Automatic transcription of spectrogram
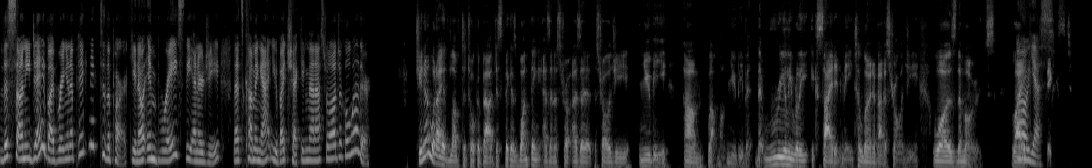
the sunny day by bringing a picnic to the park, you know, embrace the energy that's coming at you by checking that astrological weather. Do you know what I'd love to talk about? Just because one thing as an astro as an astrology newbie um well not newbie but that really really excited me to learn about astrology was the modes oh, like oh yes. fixed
